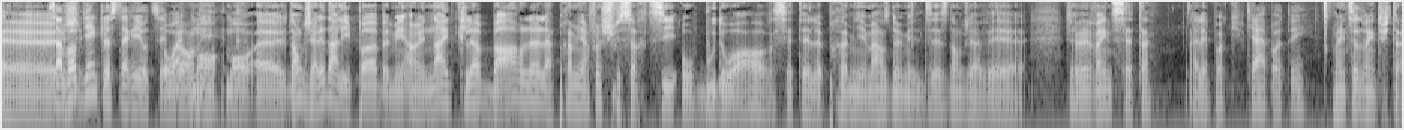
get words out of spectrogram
Euh, Ça va bien que le stéréotype. Ouais, là, on mon, est- mon, euh, donc j'allais dans les pubs, mais un nightclub bar, là, la première fois que je suis sorti au Boudoir, c'était le 1er mars 2010, donc j'avais euh, j'avais 27 ans à l'époque. Capoté. 27-28 ans.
